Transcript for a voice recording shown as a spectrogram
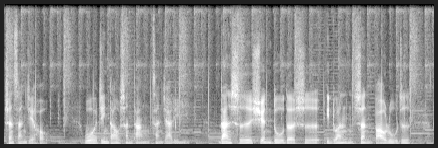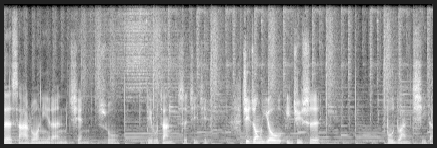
圣三节后，我进到圣堂参加礼仪，当时宣读的是一段圣保禄之的撒罗尼人前书第五章十七节，其中有一句是不断祈祷。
